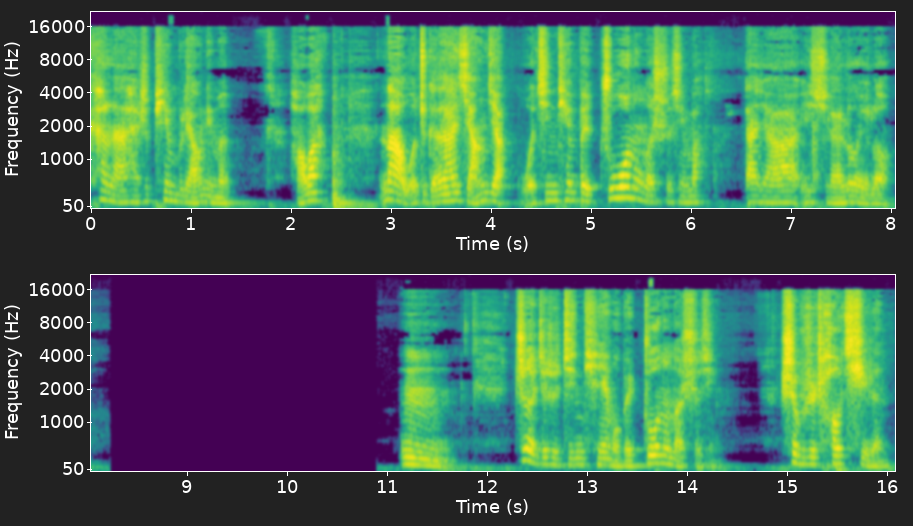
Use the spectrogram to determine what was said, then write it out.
看来还是骗不了你们，好吧？那我就给大家讲讲我今天被捉弄的事情吧，大家一起来乐一乐。嗯，这就是今天我被捉弄的事情，是不是超气人？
